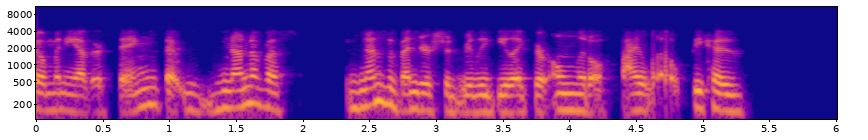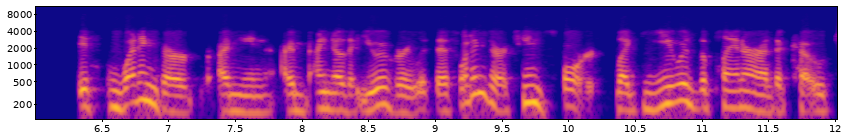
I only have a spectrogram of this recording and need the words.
so many other things that none of us none of the vendors should really be like their own little silo because if weddings are i mean I, I know that you agree with this weddings are a team sport. Like you as the planner are the coach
